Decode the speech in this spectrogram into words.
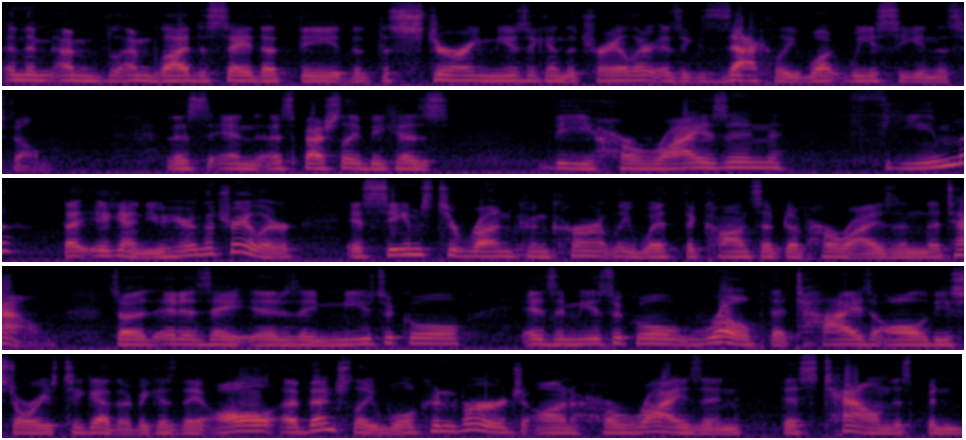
And then I'm, I'm glad to say that the that the stirring music in the trailer is exactly what we see in this film. This and especially because the Horizon theme that again you hear in the trailer, it seems to run concurrently with the concept of Horizon the town. So it is a it is a musical is a musical rope that ties all of these stories together because they all eventually will converge on Horizon, this town that's been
